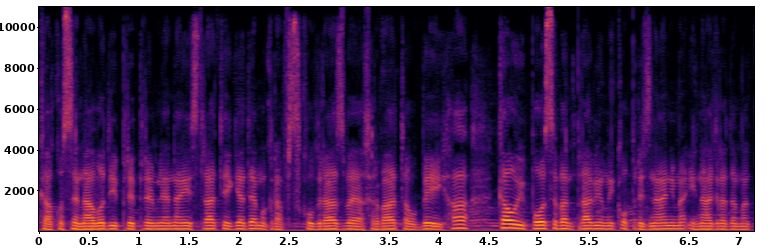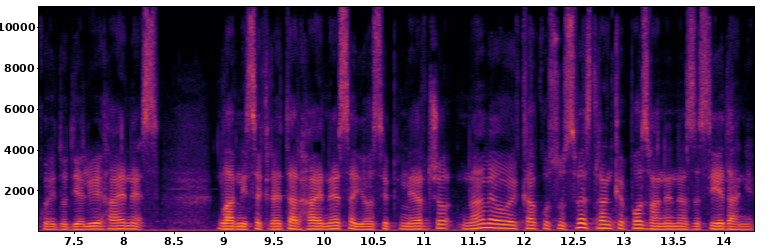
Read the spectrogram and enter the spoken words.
Kako se navodi, pripremljena je strategija demografskog razvoja Hrvata u BiH, kao i poseban pravilnik o priznanjima i nagradama koje dodjeljuje HNS. Glavni sekretar HNS-a Josip Merđo naveo je kako su sve stranke pozvane na zasjedanje,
